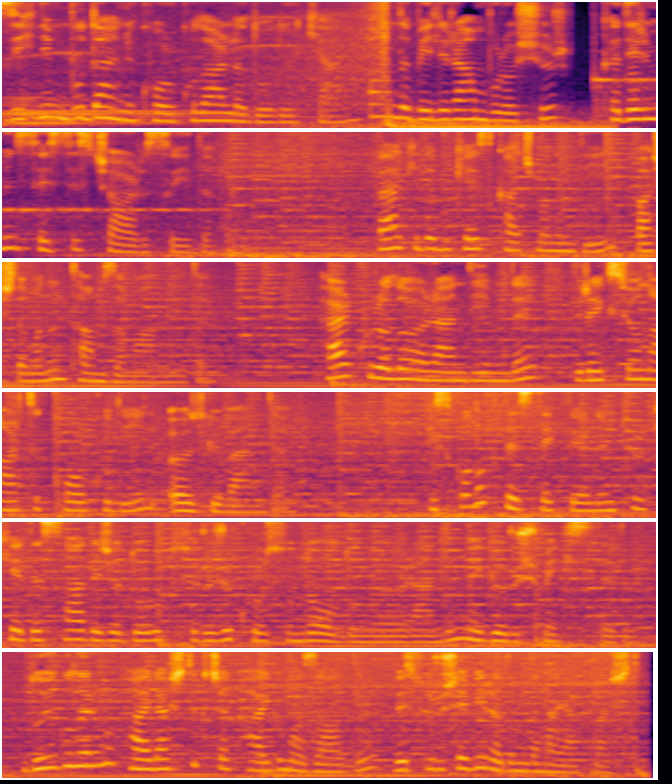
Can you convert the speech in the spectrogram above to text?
Zihnim bu denli korkularla doluyken, anda beliren broşür kaderimin sessiz çağrısıydı. Belki de bu kez kaçmanın değil, başlamanın tam zamanıydı. Her kuralı öğrendiğimde direksiyon artık korku değil, özgüvendi. Psikolog desteklerinin Türkiye'de sadece Doruk Sürücü kursunda olduğunu öğrendim ve görüşmek istedim. Duygularımı paylaştıkça kaygım azaldı ve sürüşe bir adım daha yaklaştım.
